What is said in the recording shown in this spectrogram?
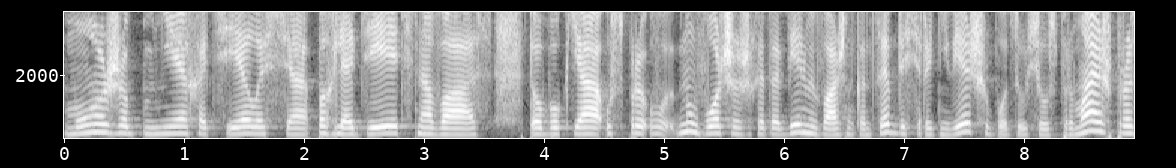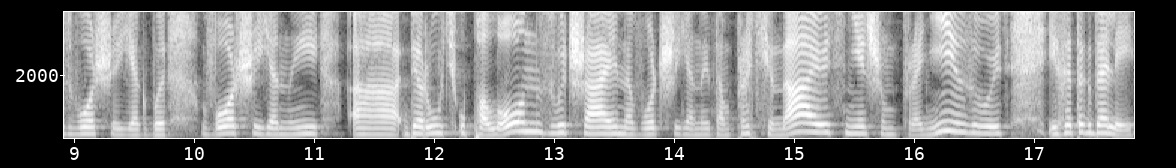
можа б мне хацелася паглядзець на вас. То бок я успры... ну вочы ж гэта вельмі важны канцэпт для сярэднявечча бо ты ўсё ўспрымаеш праз вочы як бы вочы яны а, бяруць у палон звычайна вочы яны там працінаюць нечым пранізваюць і гэтак далей.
